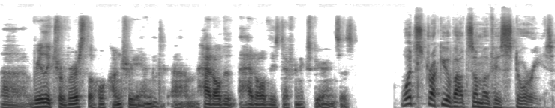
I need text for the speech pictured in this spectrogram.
uh, really traversed the whole country and um, had all the had all these different experiences what struck you about some of his stories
